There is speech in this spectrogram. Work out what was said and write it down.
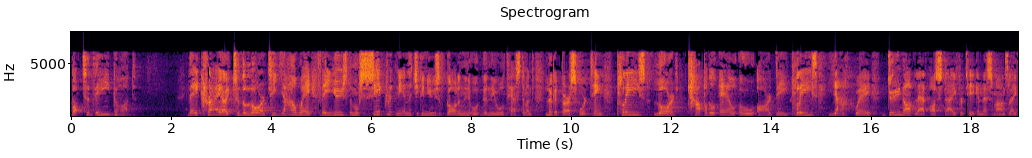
but to thee, God. They cry out to the Lord, to Yahweh. They use the most sacred name that you can use of God in the, in the Old Testament. Look at verse 14. Please, Lord, capital L O R D. Please, Yahweh, do not let us die for taking this man's life.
